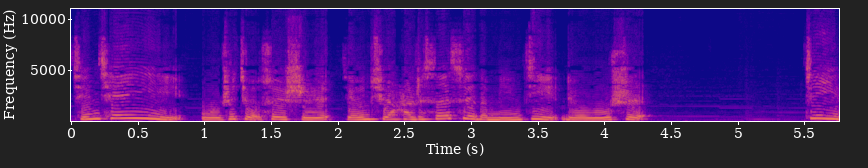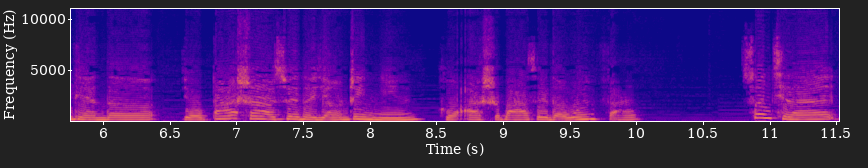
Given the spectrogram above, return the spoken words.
钱谦益五十九岁时迎娶二十三岁的名妓柳如是。近一点的有八十二岁的杨振宁和二十八岁的温凡，算起来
